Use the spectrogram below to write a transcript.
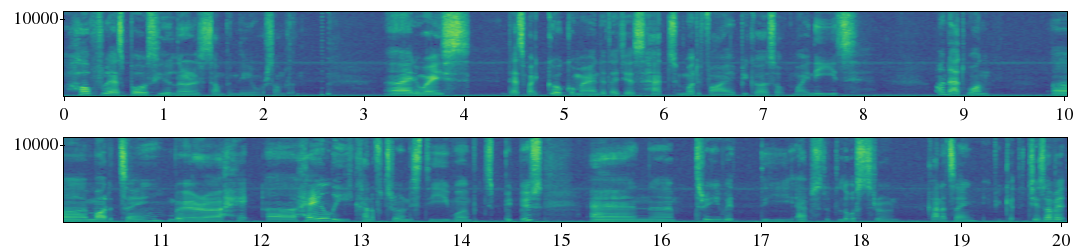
hopefully, I suppose he learns something new or something. Uh, anyways, that's my go command that I just had to modify because of my needs. On that one, uh, modded thing where uh, ha uh, Haley kind of drone is the one with big boost, and uh, three with the absolute lowest drone kind of thing. If you get the gist of it.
